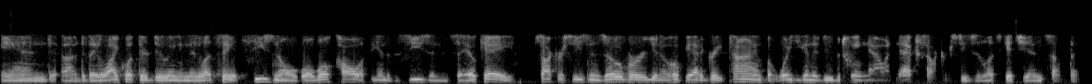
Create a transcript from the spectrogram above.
and uh, do they like what they're doing? And then let's say it's seasonal well we'll call at the end of the season and say okay soccer season is over you know hope you had a great time but what are you going to do between now and next soccer season? Let's get you in something.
